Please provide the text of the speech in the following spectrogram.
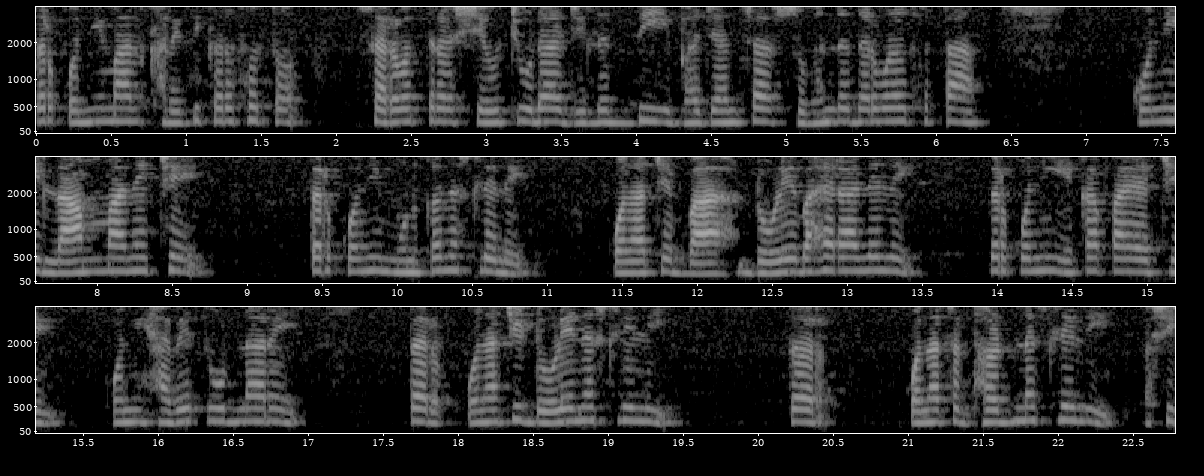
तर कोणी माल खरेदी करत होतं. सर्वत्र शेवचिवडा जिलबी भज्यांचा सुगंध दरवळत होता. कोणी लांब मानेचे तर कोणी मुंडकं नसलेले. कोणाचे बा डोळे बाहेर आलेले तर कोणी एका पायाचे. कोणी हवेत उडणारे तर कोणाची डोळे नसलेली तर कोणाचं धड नसलेली अशी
